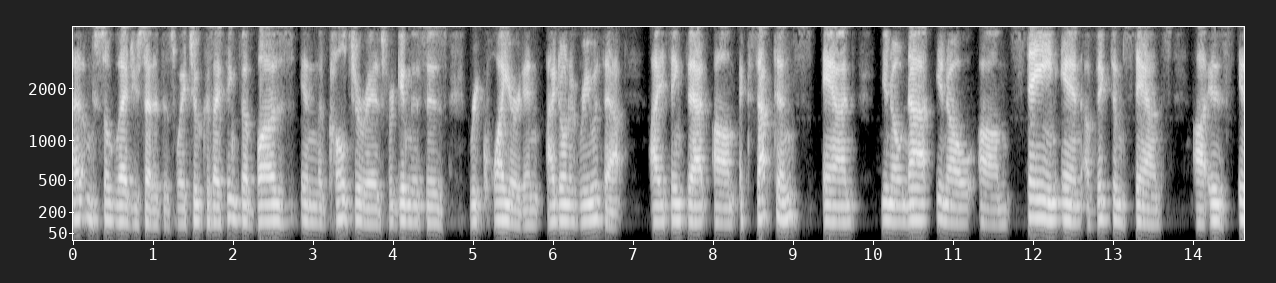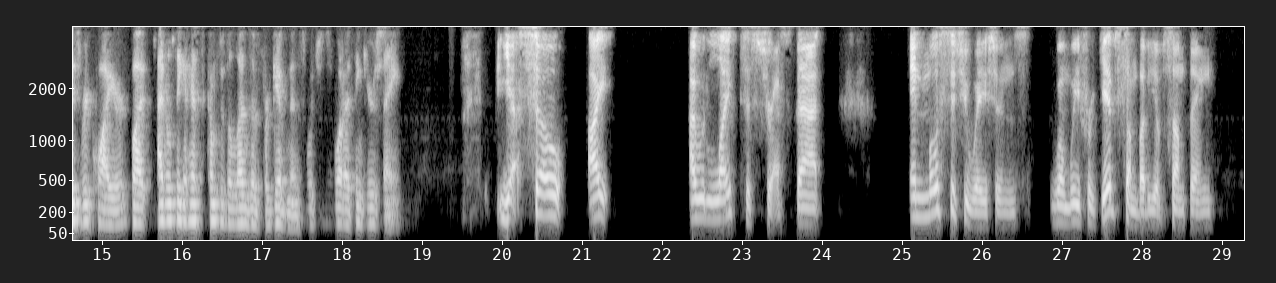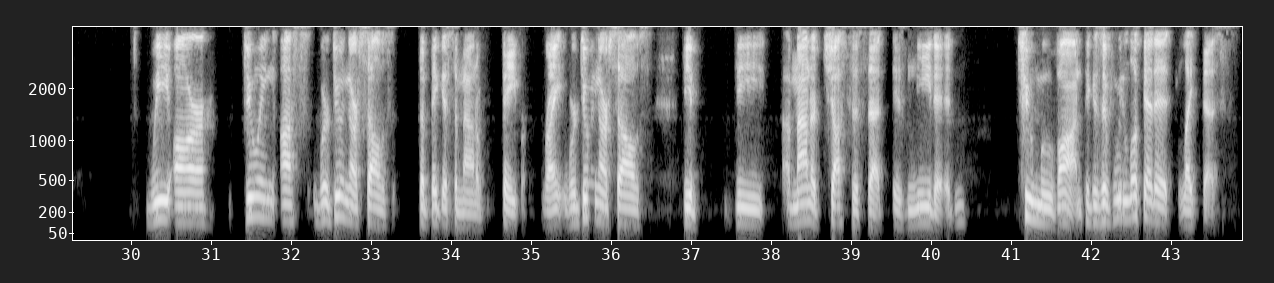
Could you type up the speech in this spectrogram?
I'm so glad you said it this way too, because I think the buzz in the culture is forgiveness is required, and I don't agree with that. I think that um, acceptance and you know not you know um, staying in a victim stance uh, is is required, but I don't think it has to come through the lens of forgiveness, which is what I think you're saying. Yes. So I I would like to stress that in most situations, when we forgive somebody of something, we are doing us we're doing ourselves the biggest amount of favor, right? We're doing ourselves the the amount of justice that is needed to move on. Because if we look at it like this,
